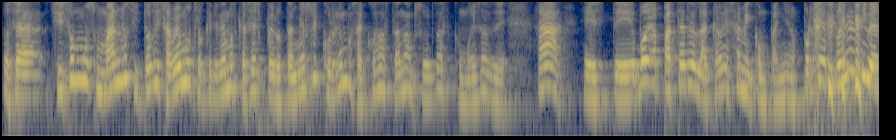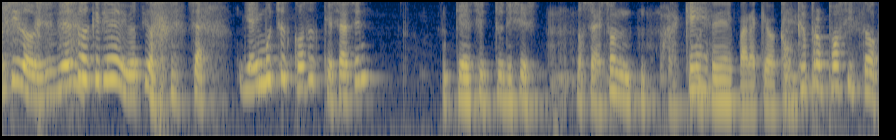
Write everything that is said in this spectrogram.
o sea, sí somos humanos y todo y sabemos lo que tenemos que hacer, pero también recurrimos a cosas tan absurdas como esas de, ah, este, voy a patearle la cabeza a mi compañero. ¿Por qué? Pues es divertido. Eso que tiene divertido. O sea, y hay muchas cosas que se hacen que si tú dices, o sea, eso, ¿para qué? Sí. ¿Con qué propósito?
